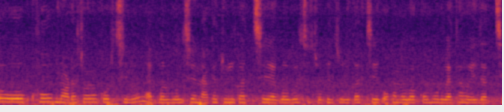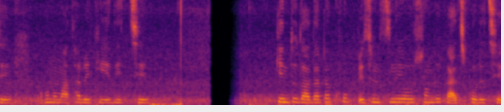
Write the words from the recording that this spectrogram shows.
তো ও খুব নড়াচড়া করছিল। একবার বলছে, নাকে চুলকাচ্ছে একবার বলছে, চোখে চুলকাচ্ছে কখনো বা কোমর ব্যথা হয়ে যাচ্ছে, কখনো মাথা বেঁকিয়ে দিচ্ছে। কিন্তু দাদাটা খুব পেশেন্স নিয়ে ওর সঙ্গে কাজ করেছে।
